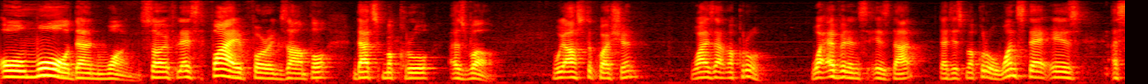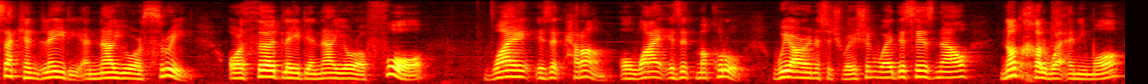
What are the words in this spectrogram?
or more than one. So if there's five, for example, that's makruh as well. We ask the question, why is that makruh? What evidence is that that is makruh? Once there is a second lady and now you're three, or a third lady and now you're a four, why is it haram? Or why is it makruh? We are in a situation where this is now not khalwa anymore,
